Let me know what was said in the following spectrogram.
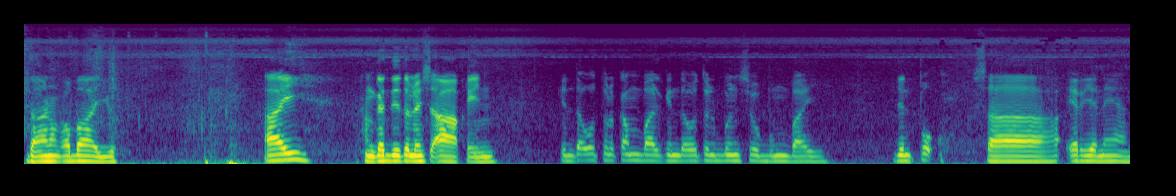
Daan ng kabayo. Ay hanggang dito lang sa akin Kinda Utol Kambal, Kinda Utol Bunso, Bombay. Diyan po sa area na yan.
